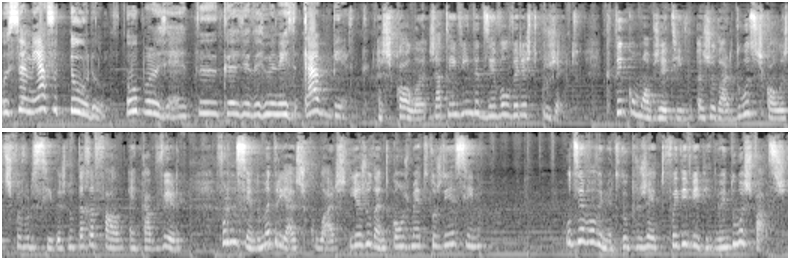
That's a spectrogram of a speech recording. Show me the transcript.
O Semear Futuro, o projeto que ajuda os meninos de Cabo Verde. A escola já tem vindo a desenvolver este projeto, que tem como objetivo ajudar duas escolas desfavorecidas no Tarrafal, em Cabo Verde, fornecendo materiais escolares e ajudando com os métodos de ensino. O desenvolvimento do projeto foi dividido em duas fases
